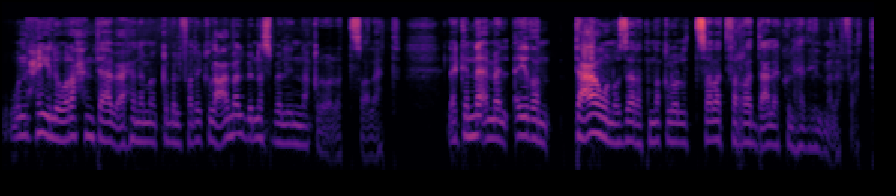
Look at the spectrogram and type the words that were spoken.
ونحيله وراح نتابعه هنا من قبل فريق العمل بالنسبة للنقل والاتصالات. لكن نأمل أيضا تعاون وزارة النقل والاتصالات في الرد على كل هذه الملفات.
